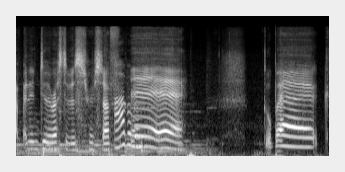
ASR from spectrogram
Crap, I didn't do the rest of his her stuff. Eh. Go back.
